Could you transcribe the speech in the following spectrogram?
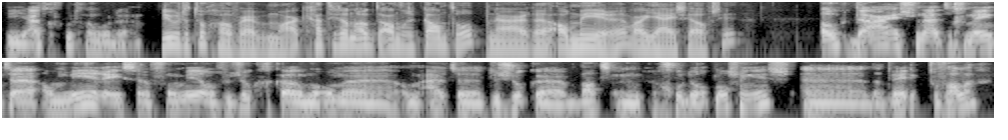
die uitgevoerd gaan worden. Nu we het er toch over hebben, Mark, gaat hij dan ook de andere kant op, naar Almere, waar jij zelf zit? Ook daar is vanuit de gemeente Almere is formeel een verzoek gekomen om, om uit te, zoeken wat een goede oplossing is. dat weet ik toevallig.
